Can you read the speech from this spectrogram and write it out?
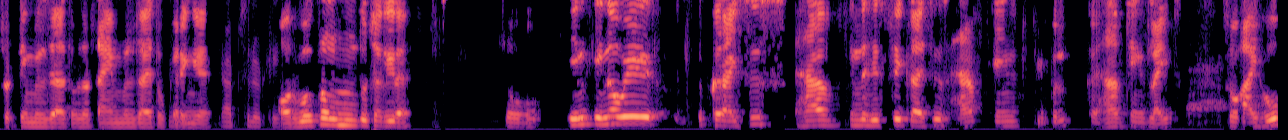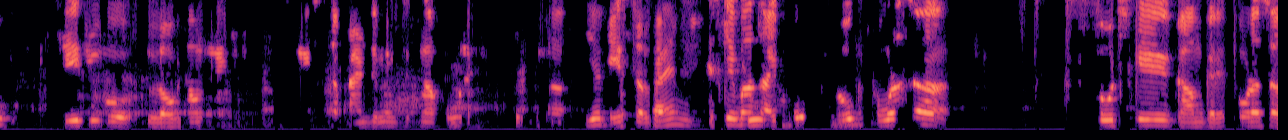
छुट्टी मिल जाए थोड़ा टाइम मिल जाए तो करेंगे. Absolutely. और वर्क फ्रॉम होम तो चल ही रहा है. तो इन इन अ वे crisis have in the history crisis have changed people have changed lives. So i hope ये जो लॉकडाउन है पैंडेमिक जितना हो रहा है ये केस चल रहा है। इसके बाद आई होप लोग थोड़ा सा सोच के काम करें थोड़ा सा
